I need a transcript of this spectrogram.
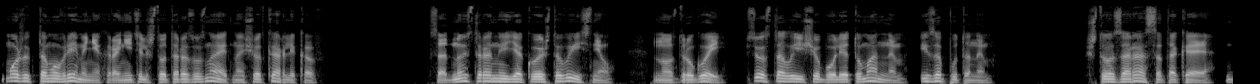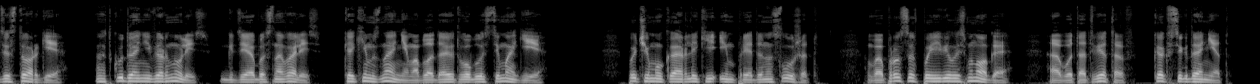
Может, к тому времени хранитель что-то разузнает насчет карликов. С одной стороны, я кое-что выяснил, но с другой, все стало еще более туманным и запутанным. Что за раса такая, дисторги? Откуда они вернулись? Где обосновались? Каким знанием обладают в области магии? Почему карлики им преданно служат? Вопросов появилось много, а вот ответов, как всегда, нет.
